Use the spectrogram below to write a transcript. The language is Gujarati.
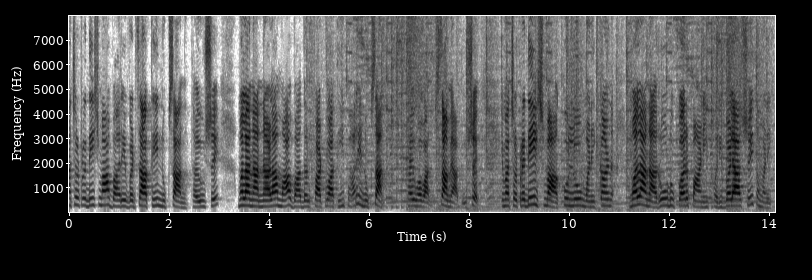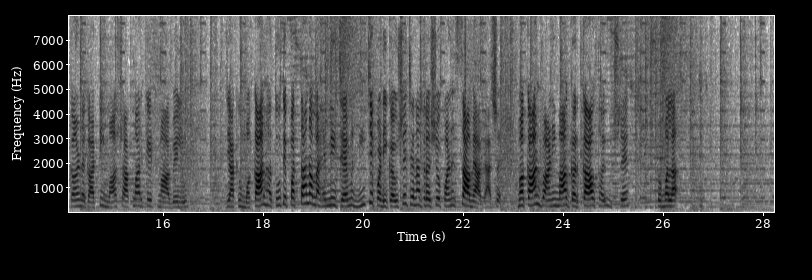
હિમાચલ પ્રદેશમાં ભારે વરસાદથી નુકસાન થયું છે. મલાના નાળામાં વાદળ ફાટવાથી ભારે નુકસાન થયું હોવાનું સામે આવ્યું છે. હિમાચલ પ્રદેશમાં કુલ્લુ, મણિકર્ણ, મલાના રોડ ઉપર પાણી ફરી વળ્યા છે તો મણિકર્ણ ઘાટીમાં શાક માર્કેટમાં આવેલું જે આખું મકાન હતું તે પત્તાના મહેલની જેમ નીચે પડી ગયું છે, જેના દ્રશ્યો પણ સામે આવ્યા છે. મકાન પાણીમાં ગરકાવ થયું છે. તો મલા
